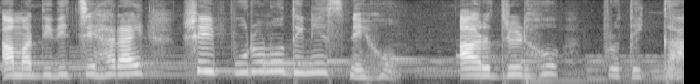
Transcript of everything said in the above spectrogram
আমার দিদির চেহারায় সেই পুরনো দিনের স্নেহ। আর দৃঢ় প্রতিজ্ঞা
